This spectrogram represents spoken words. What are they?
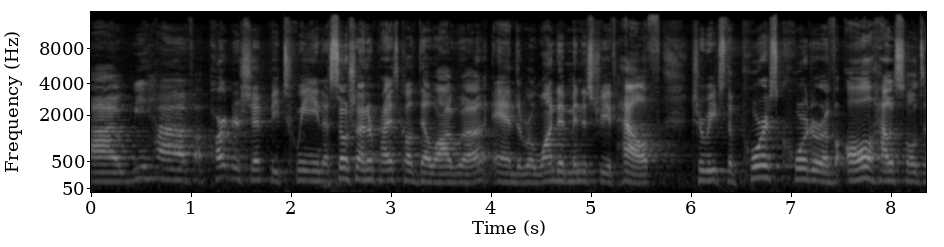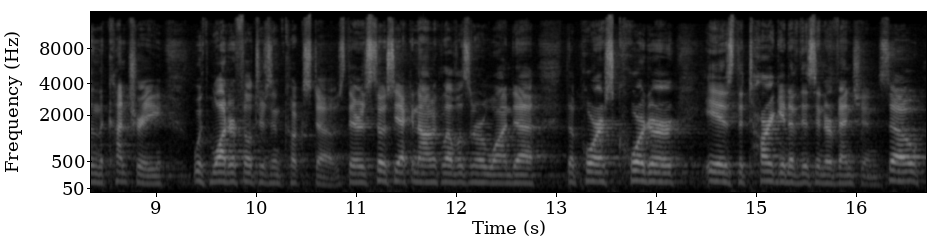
Uh, we have a partnership between a social enterprise called DelAgua and the Rwanda Ministry of Health to reach the poorest quarter of all households in the country with water filters and cook stoves. There's socioeconomic levels in Rwanda. The poorest quarter is the target of this intervention. So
